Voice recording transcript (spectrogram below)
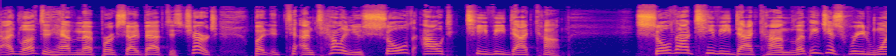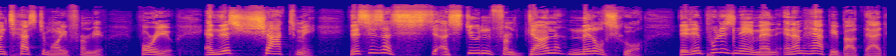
I'd love to have him at Brookside Baptist Church, but it, I'm telling you, soldouttv.com. Soldouttv.com. Let me just read one testimony from you for you. And this shocked me. This is a, a student from Dunn Middle School. They didn't put his name in, and I'm happy about that.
